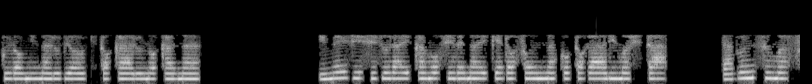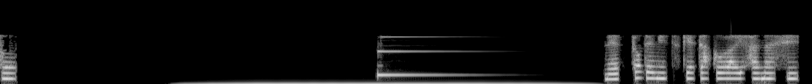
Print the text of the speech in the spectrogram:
黒になる病気とかあるのかな。イメージしづらいかもしれないけどそんなことがありました。多分スマソ。ネットで見つけた怖い話。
